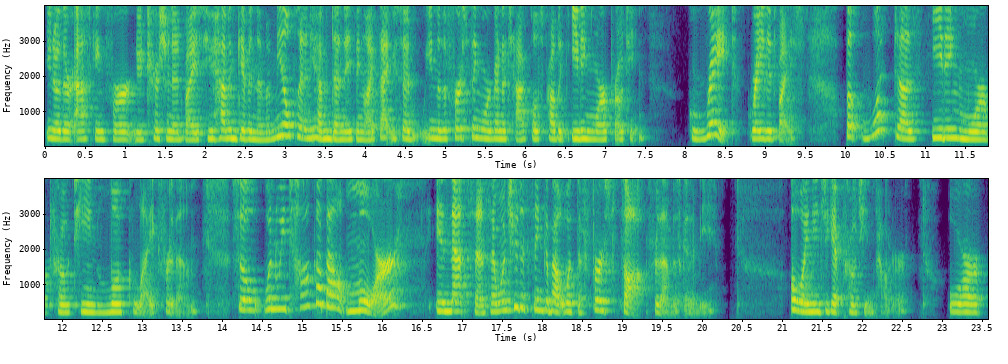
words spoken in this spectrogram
you know, they're asking for nutrition advice. You haven't given them a meal plan, you haven't done anything like that. You said, you know, the first thing we're going to tackle is probably eating more protein. Great, great advice. But what does eating more protein look like for them? So, when we talk about more in that sense, I want you to think about what the first thought for them is going to be. Oh, I need to get protein powder. Or,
